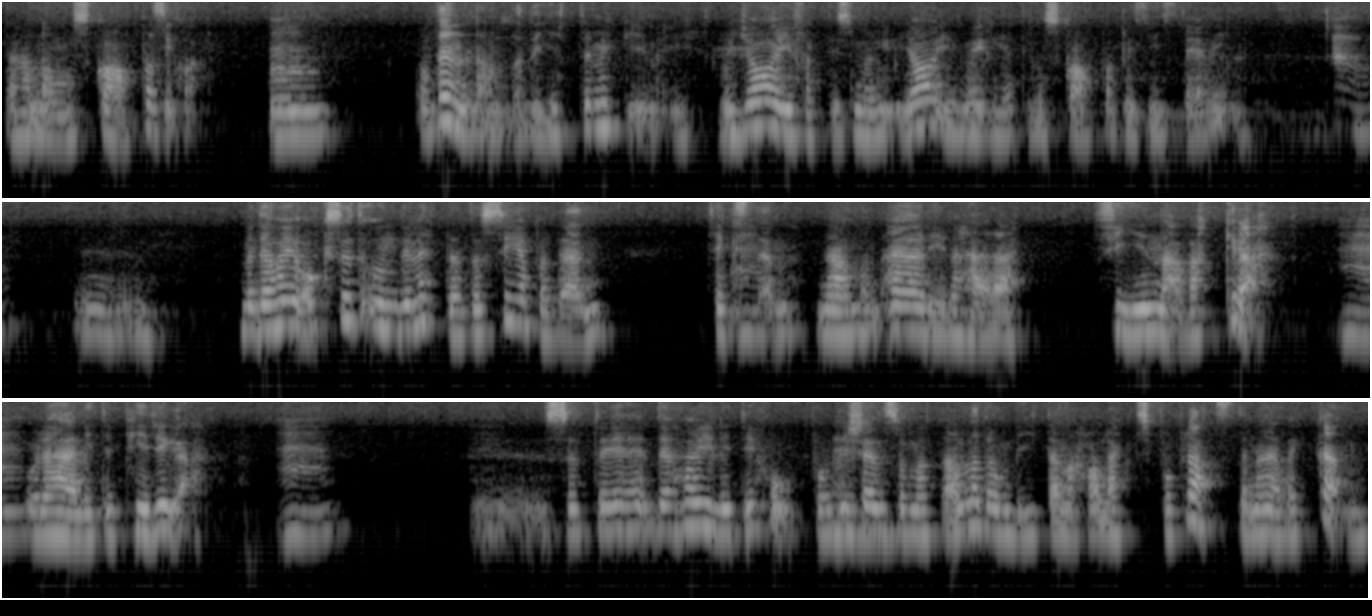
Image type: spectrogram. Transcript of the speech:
Det handlar om att skapa sig själv. Mm. Och den landade jättemycket i mig. Och jag har ju faktiskt jag har ju möjlighet till att skapa precis det jag vill. Ja. Eh, Men det har ju också ett underlättat att se på den texten när man är i det här fina, vackra Mm. och det här lite pirriga. Mm. Så det, det hör ju lite ihop och det Mm. känns som att alla de bitarna har lagts på plats den här veckan.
